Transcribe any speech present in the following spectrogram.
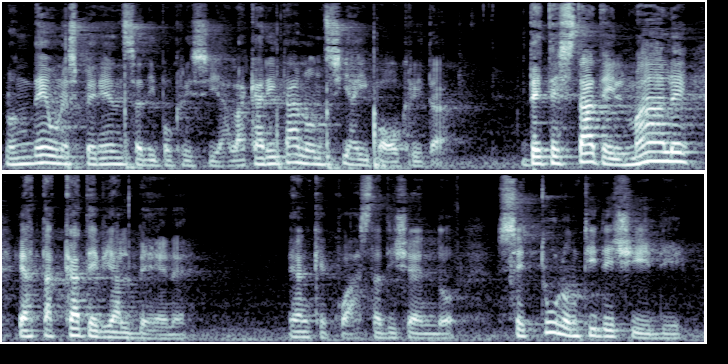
non è un'esperienza di ipocrisia, la carità non sia ipocrita. Detestate il male e attaccatevi al bene. E anche qua sta dicendo, se tu non ti decidi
